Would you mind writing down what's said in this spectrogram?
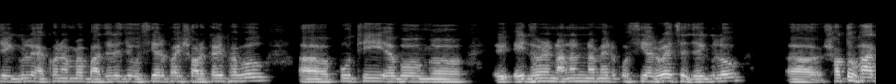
যেগুলো এখন আমরা বাজারে যে ওসিআর পাই সরকারি ভাবেও পুঁথি এবং এই ধরনের নানান নামের ওসিআর রয়েছে যেগুলো শতভাগ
